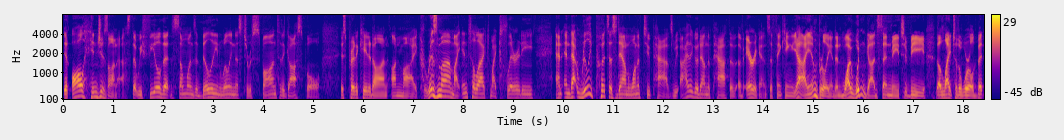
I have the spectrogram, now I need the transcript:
it all hinges on us, that we feel that someone's ability and willingness to respond to the gospel is predicated on, on my charisma, my intellect, my clarity. And, and that really puts us down one of two paths. We either go down the path of, of arrogance, of thinking, yeah, I am brilliant, and why wouldn't God send me to be the light to the world? But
